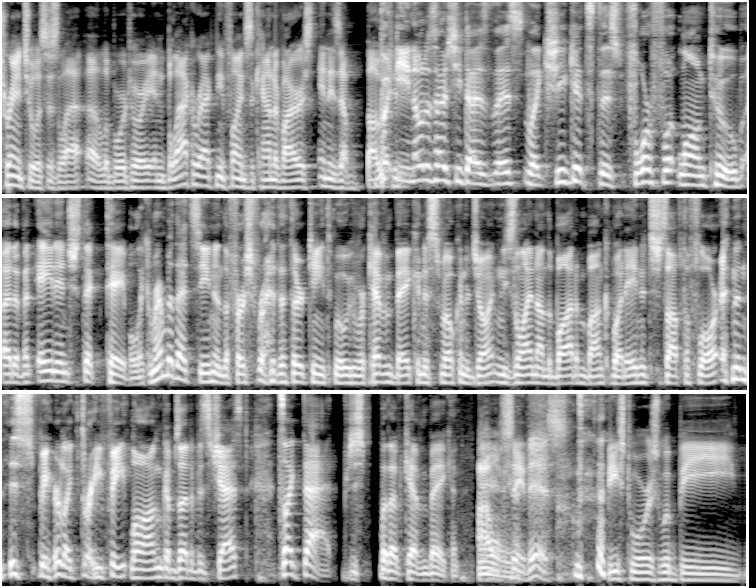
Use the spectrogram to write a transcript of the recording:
Tarantulas' la- uh, laboratory, and Black Arachnia finds the countervirus and is about But to. do you notice how she does this? Like she gets this four foot long tube out of an eight inch thick table. Like remember that scene in the first Friday the Thirteenth movie where Kevin Bacon is smoking a joint and he's lying on the bottom bunk about eight inches off the floor, and then this spear like three feet long comes out of his chest. It's like that, just without Kevin Bacon. I will say this: Beast Wars would be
